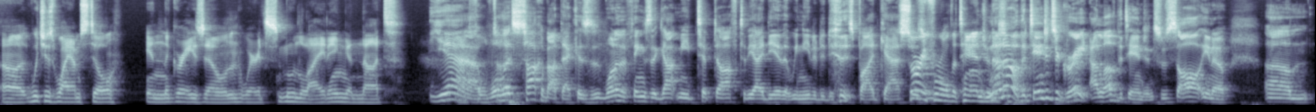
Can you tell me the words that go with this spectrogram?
Uh, which is why I'm still in the gray zone where it's moonlighting and not. Yeah. Well, let's talk about that because one of the things that got me tipped off to the idea that we needed to do this podcast. Sorry was- for all the tangents. No, no, the tangents are great. I love the tangents. It's all, you know. Um,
